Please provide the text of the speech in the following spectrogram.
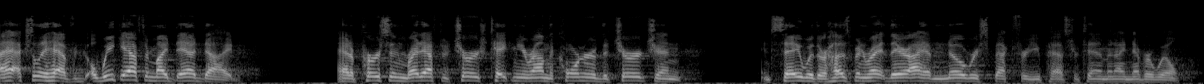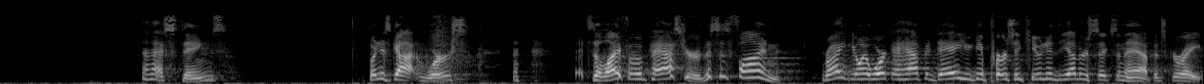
I actually have. A week after my dad died, I had a person right after church take me around the corner of the church and, and say with her husband right there, I have no respect for you, Pastor Tim, and I never will. Now that stings. But it's gotten worse. it's the life of a pastor. This is fun, right? You only work a half a day, you get persecuted the other six and a half. It's great.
